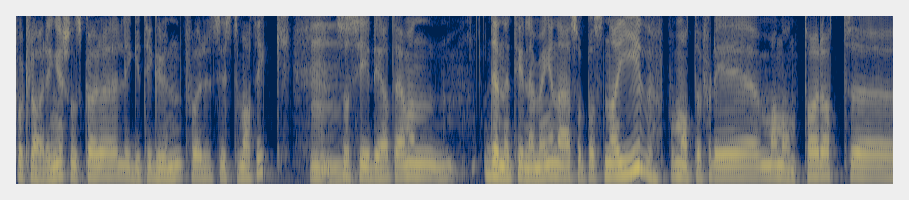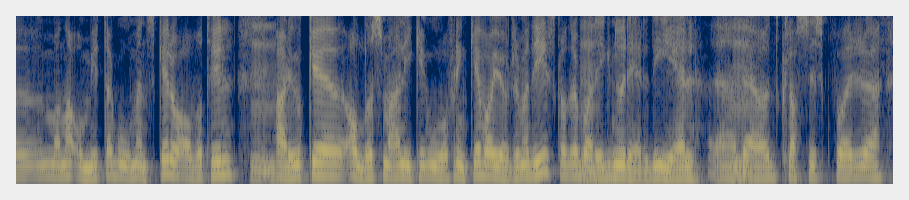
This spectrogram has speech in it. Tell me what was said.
forklaringer som skal ligge til grunn for systematikk, mm. så sier de at ja, men denne tilnærmingen er såpass naiv, på en måte fordi man antar at uh, man er omgitt av gode mennesker, og av og til mm. er det jo ikke alle som er like gode og flinke. Hva gjør dere med de? Skal dere bare mm. ignorere de i hjel? Uh, det er jo klassisk for uh,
